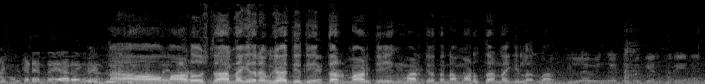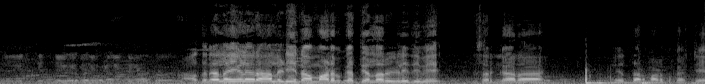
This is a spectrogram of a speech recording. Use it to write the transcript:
ನಿಮ್ಮ ಕಡೆಯಿಂದ ಯಾರಾದ್ರೂ ನಾವು ಮಾಡೋ ಸ್ಟಾರ್ನಾಗಿದ್ರೆ ನಮ್ಗೆ ಹೇಳ್ತಿದ್ವಿ ಇಂಥ ಮಾಡ್ತೀವಿ ಹಿಂಗೆ ಮಾಡ್ತೀವಿ ಅಂತ. ನಾವು ಮಾಡೋ ಸ್ಥಾನದಾಗಿಲ್ಲಲ್ಲ ಜಿಲ್ಲಾ ವಿಂಗಡಣೆ ಬಗ್ಗೆ ಏನ್ ಸರ್ ಏನೇನು ಏನು ಚರ್ಚೆ ಆಗಿದೆ ಅದನ್ನೆಲ್ಲ ಹೇಳ್ಯಾರ ಆಲ್ರೆಡಿ ನಾವು ಮಾಡ್ಬೇಕಂತ ಎಲ್ಲರೂ ಹೇಳಿದೀವಿ. ಸರ್ಕಾರ ನಿರ್ಧಾರ ಮಾಡ್ಬೇಕಷ್ಟೇ.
